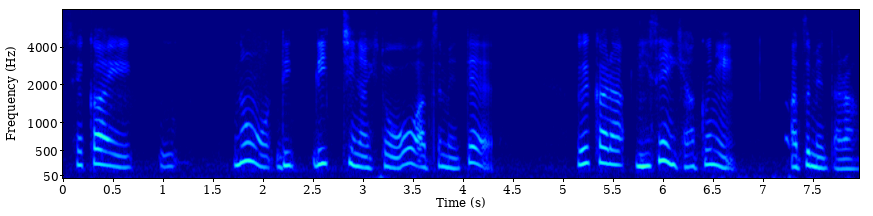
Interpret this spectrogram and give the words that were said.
世界のリリッチな人を集めて、上から2100人集めたら、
